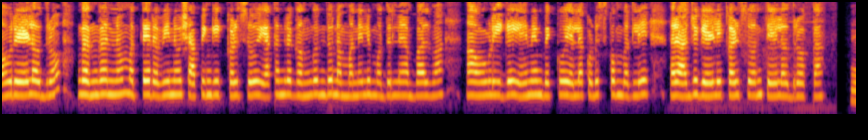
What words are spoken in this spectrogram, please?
ಅವ್ರು ಹೇಳಿದ್ರು ಗಂಗನ್ನು ಮತ್ತೆ ರವಿನು ಶಾಪಿಂಗ್ ಕಳ್ಸು ಯಾಕಂದ್ರೆ ಗಂಗಂದು ನಮ್ಮ ಮನೇಲಿ ಮೊದಲನೇ ಹಬ್ಬ ಅಲ್ವಾ? ಅವಳಿಗೆ ಏನೇನ್ ಬೇಕು ಎಲ್ಲ ಕೊಡಿಸ್ಕೊಂಡ್ ಬರ್ಲಿ ರಾಜುಗೆ ಹೇಳಿ ಕಳ್ಸು ಅಂತ ಹೇಳಿದ್ರು ಅಕ್ಕ. ಓ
